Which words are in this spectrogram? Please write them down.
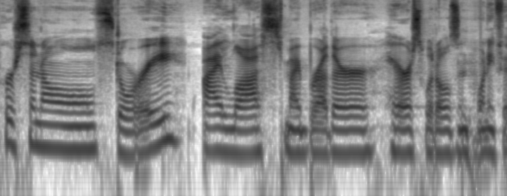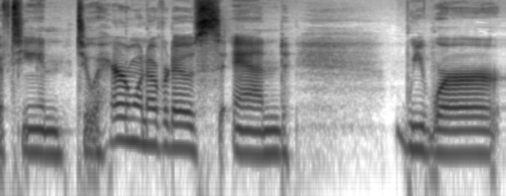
personal story. I lost my brother Harris Wittels in 2015 to a heroin overdose, and we were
